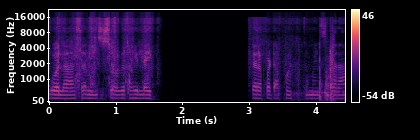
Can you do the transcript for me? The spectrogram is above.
बोला सर्वांचं स्वागत आहे. लाईक करा पटापट कमेंट्स करा.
